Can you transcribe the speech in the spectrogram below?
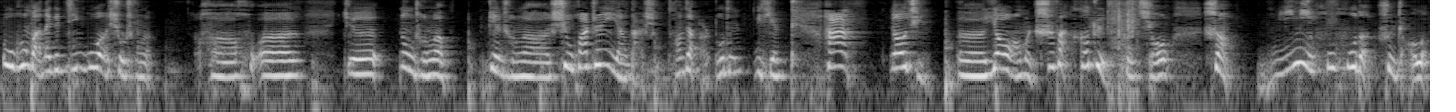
悟空把那个金箍绣成了，呃呃，就弄成了，变成了绣花针一样大小，藏在耳朵中。一天，他邀请呃妖王们吃饭喝醉了，在桥上迷迷糊糊的睡着了。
